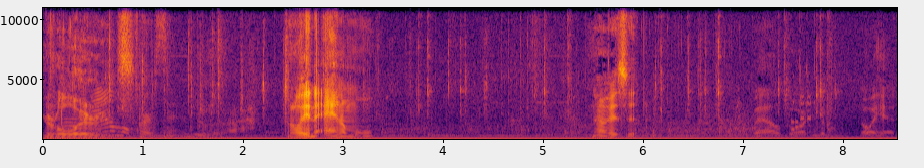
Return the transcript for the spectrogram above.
You're animal hilarious. person. Not really an animal. Now is it? Well, Gordon, go ahead.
